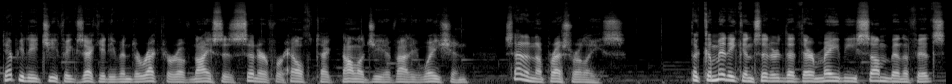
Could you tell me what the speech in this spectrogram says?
Deputy Chief Executive and Director of NICE's Center for Health Technology Evaluation, said in a press release. The committee considered that there may be some benefits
